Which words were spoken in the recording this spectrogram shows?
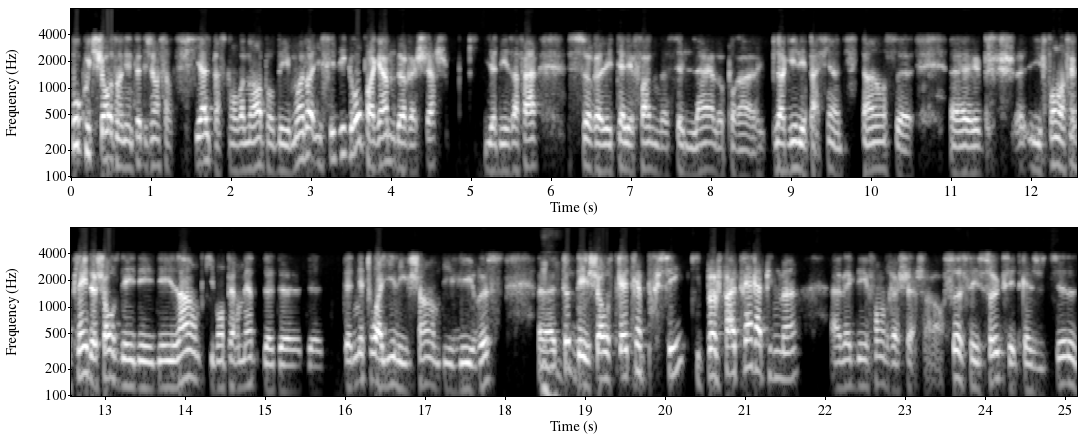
beaucoup de choses en intelligence artificielle parce qu'on va en avoir pour des mois. C'est des gros programmes de recherche il y a des affaires sur euh, les téléphones cellulaires pour euh, plugger les patients à distance. Euh, ils font enfin plein de choses, des, des, des lampes qui vont permettre de, de, de, de nettoyer les chambres des virus. Mhm. Toutes des choses très, très poussées qui peuvent faire très rapidement avec des fonds de recherche. Alors ça, c'est sûr que c'est très utile.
